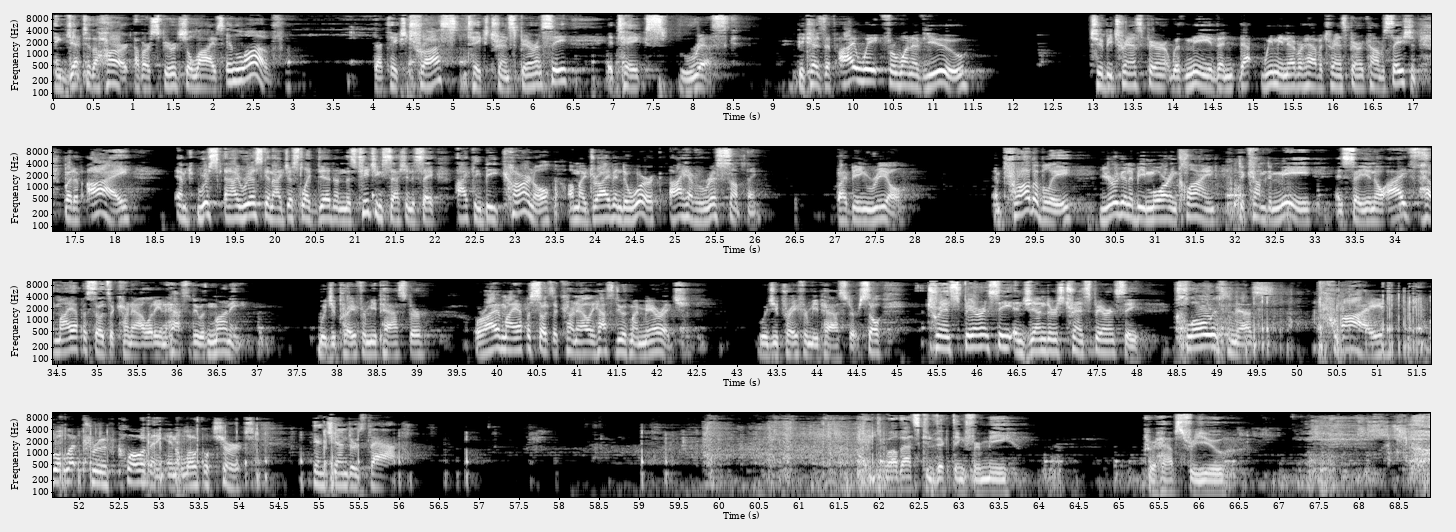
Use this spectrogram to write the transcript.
and get to the heart of our spiritual lives in love. That takes trust, takes transparency, it takes risk. Because if I wait for one of you to be transparent with me, then that, we may never have a transparent conversation. But if I am risk, and I risk, and I just like did in this teaching session to say, I can be carnal on my drive into work, I have risked something by being real. And probably you're going to be more inclined to come to me and say, you know, I have my episodes of carnality and it has to do with money. Would you pray for me, pastor? Or I have my episodes of carnality, it has to do with my marriage. Would you pray for me, Pastor? So transparency engenders transparency. Closeness, pride, bulletproof clothing in a local church engenders that. Well, that's convicting for me. Perhaps for you.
